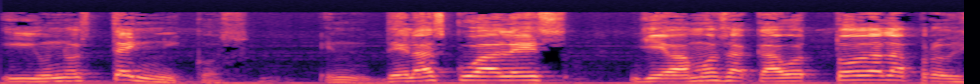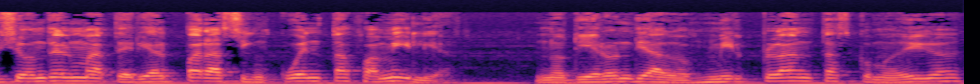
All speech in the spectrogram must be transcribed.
y unos técnicos, en- de las cuales llevamos a cabo toda la provisión del material para 50 familias. Nos dieron de a 2.000 plantas, como digan,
